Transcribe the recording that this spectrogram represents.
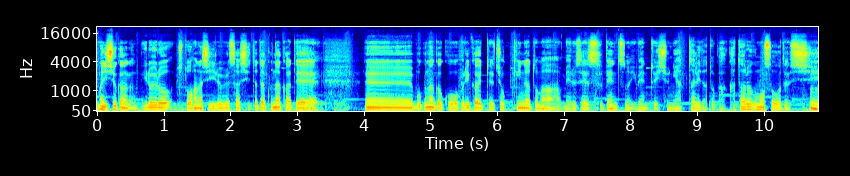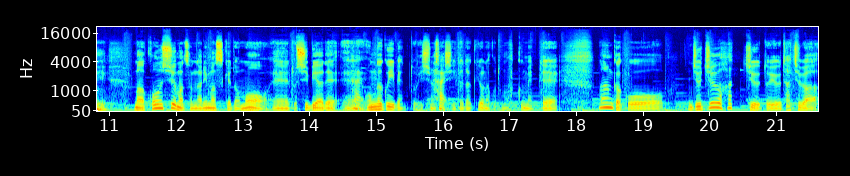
まあ、1週間いろいろちょっとお話いろいろさせていただく中で、はいえー、僕なんかこう振り返って直近だとまあメルセデス・ベンツのイベント一緒にやったりだとかカタログもそうですし、うん、まあ、今週末になりますけども、えー、と渋谷で、えー、はい、音楽イベントを一緒にさせていただくようなことも含めて、はい、なんかこう受注発注という立場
